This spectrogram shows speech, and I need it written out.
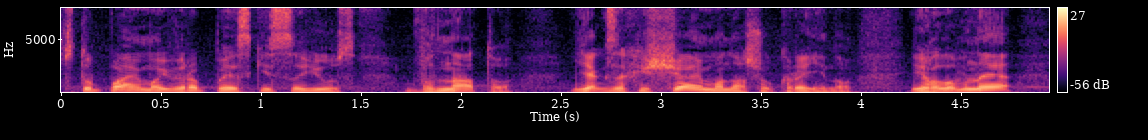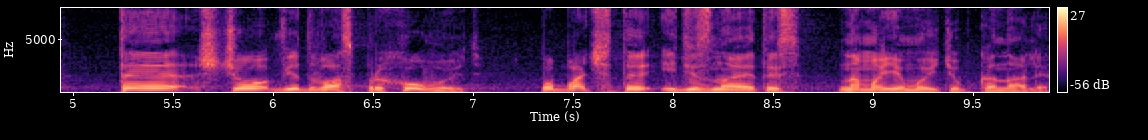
вступаємо в Європейський Союз, в НАТО, як захищаємо нашу країну. І головне, те, що від вас приховують, побачите і дізнаєтесь на моєму YouTube каналі.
